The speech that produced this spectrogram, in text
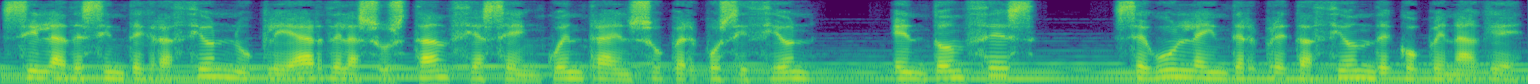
si la desintegración nuclear de la sustancia se encuentra en superposición, entonces, según la interpretación de Copenhague,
